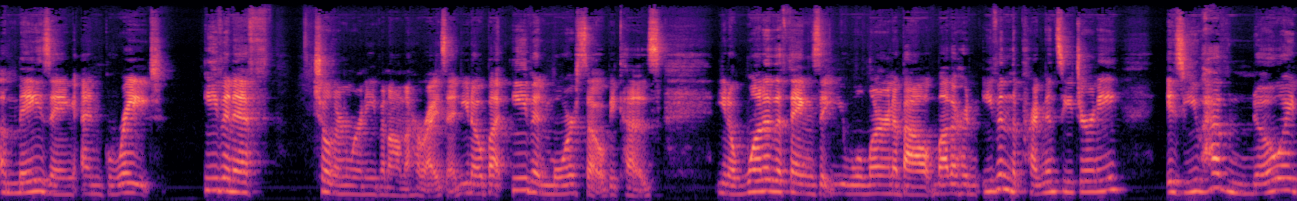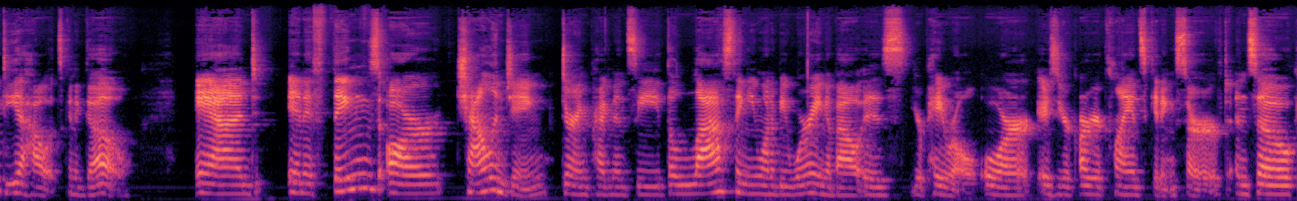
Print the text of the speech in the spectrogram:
amazing and great even if children weren't even on the horizon, you know, but even more so because you know, one of the things that you will learn about motherhood and even the pregnancy journey is you have no idea how it's going to go. And and if things are challenging during pregnancy, the last thing you want to be worrying about is your payroll or is your are your clients getting served. And so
